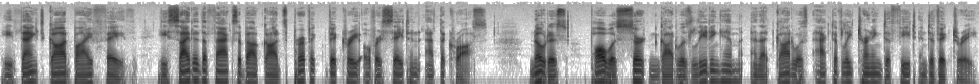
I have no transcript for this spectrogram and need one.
He thanked God by faith. He cited the facts about God's perfect victory over Satan at the cross. Notice, Paul was certain God was leading him and that God was actively turning defeat into victory.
